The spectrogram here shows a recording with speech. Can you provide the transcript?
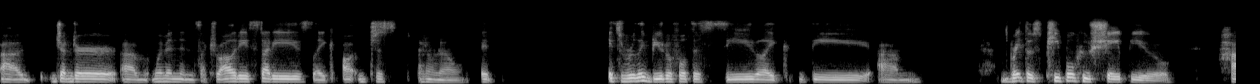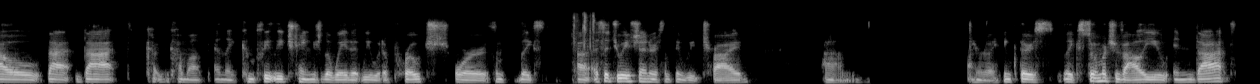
uh, gender um, women and sexuality studies like uh, just i don't know it it's really beautiful to see like the um, right those people who shape you how that that can come up and like completely change the way that we would approach or some like uh, a situation or something we tried. Um i don't know i think there's like so much value in that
